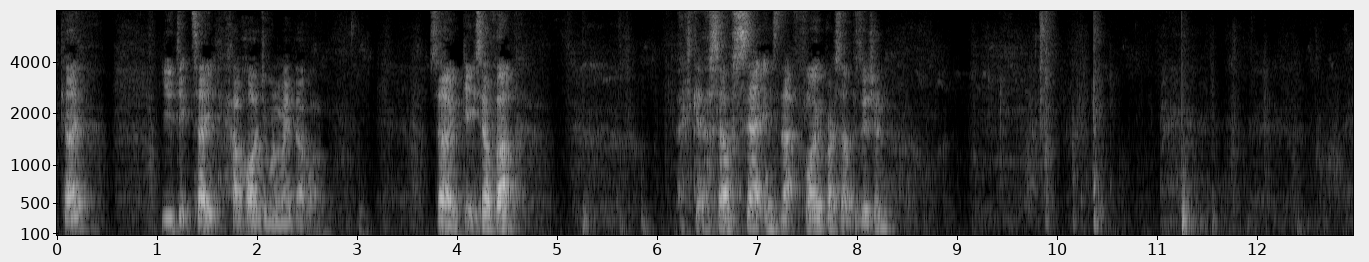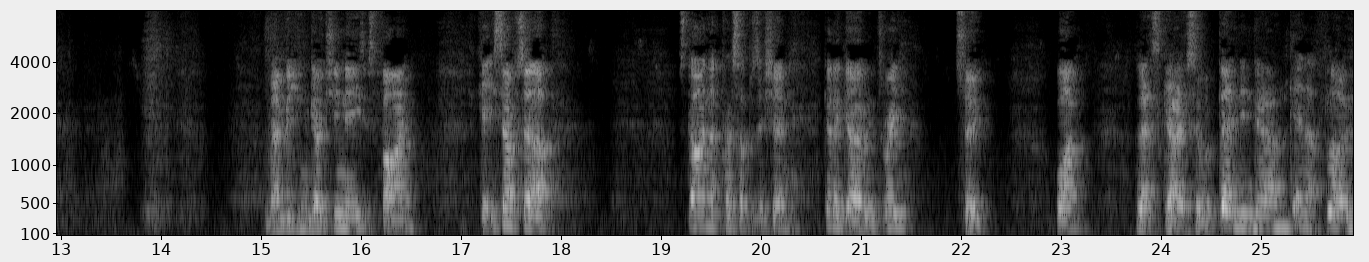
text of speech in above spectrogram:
okay? You dictate how hard you want to make that one. So get yourself up. Let's get ourselves set into that flow press up position. Remember, you can go to your knees, it's fine. Get yourself set up. Start in that press up position. Gonna go in three, two, one. Let's go. So we're bending down, getting that flow.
